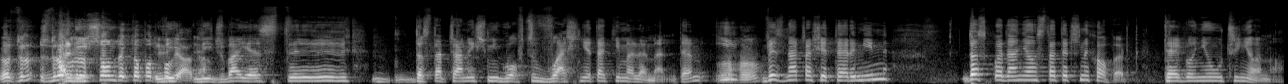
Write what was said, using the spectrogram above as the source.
No, zdro- zdrowy li- rozsądek to podpowiada. Li, liczba jest y, dostarczanych śmigłowców właśnie takim elementem i Aha. wyznacza się termin do składania ostatecznych ofert. Tego nie uczyniono.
